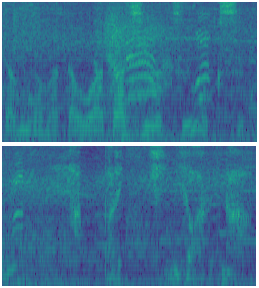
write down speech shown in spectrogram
痛みがまた私を強くする。やっぱり気味が悪いな。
